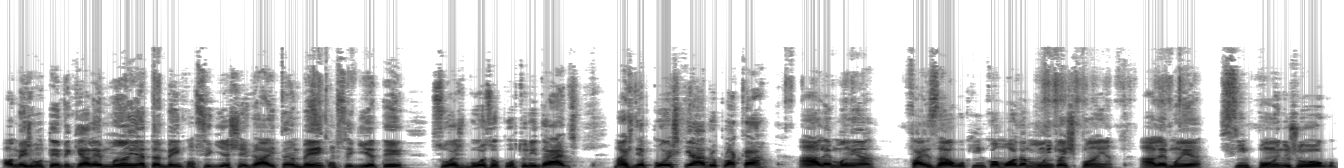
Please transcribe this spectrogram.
ao mesmo tempo em que a Alemanha também conseguia chegar e também conseguia ter suas boas oportunidades, mas depois que abre o placar, a Alemanha faz algo que incomoda muito a Espanha. A Alemanha se impõe no jogo,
